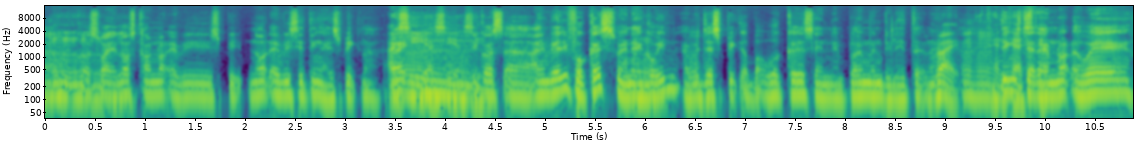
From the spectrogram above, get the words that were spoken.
Uh, Mhm, Because mhm, why I lost count. Not every speak, not every sitting I speak lah. I right? see, I see, I see. Because uh, I'm very focused when I go in. I will just speak about workers and employment related. Right. Things that I'm not aware,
